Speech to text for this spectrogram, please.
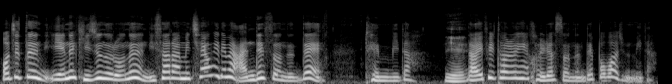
어쨌든 얘네 기준으로는 이 사람이 채용이 되면 안 됐었는데 됩니다. 예. 나이 필터링에 걸렸었는데 뽑아줍니다.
